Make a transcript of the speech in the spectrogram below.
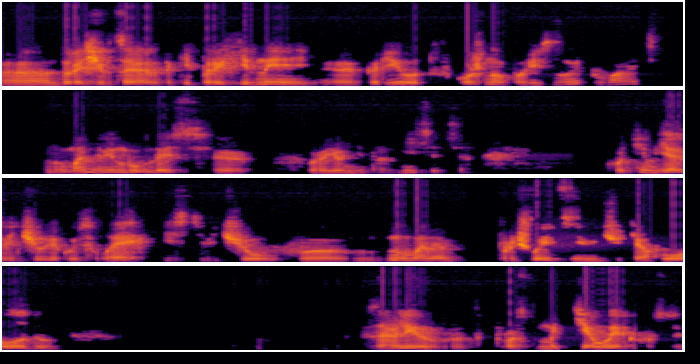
Е, До речі, це такий перехідний е, період, в кожного по-різному відбувається. Ну, у мене він був десь е, в районі там місяця. Потім я відчув якусь легкість, відчув, ну, у мене прийшли ці відчуття голоду взагалі просто миттєво, як просто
